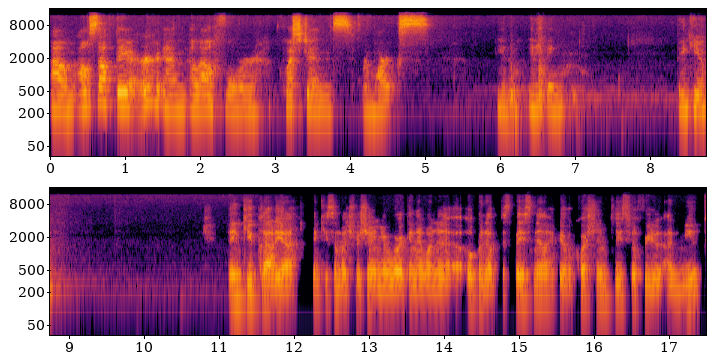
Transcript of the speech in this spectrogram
um, I'll stop there and allow for questions, remarks, you know, anything. Thank you. Thank you, Claudia. Thank you so much for sharing your work. And I want to open up the space now. If you have a question, please feel free to unmute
